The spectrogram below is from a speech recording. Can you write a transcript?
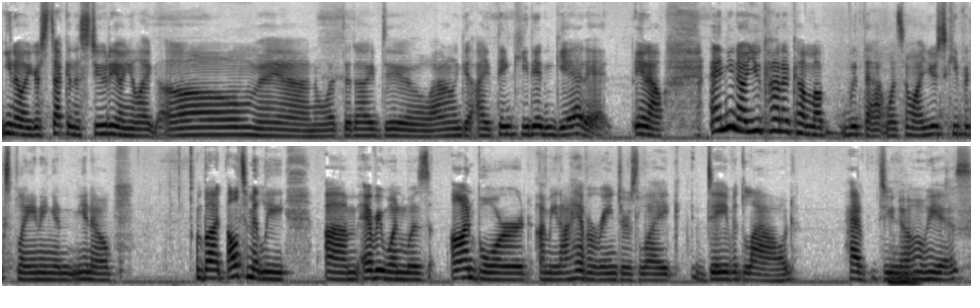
you know, you're stuck in the studio and you're like, oh man, what did I do? I don't get. I think he didn't get it. You know, and you know, you kind of come up with that once in a while. You just keep explaining, and you know. But ultimately, um, everyone was on board. I mean, I have arrangers like David Loud. Have do you know who he is?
